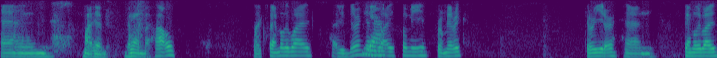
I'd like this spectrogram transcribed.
and my around my house, like family wise. Are you there any Yeah. advice for me from Erik? Career and family wise.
